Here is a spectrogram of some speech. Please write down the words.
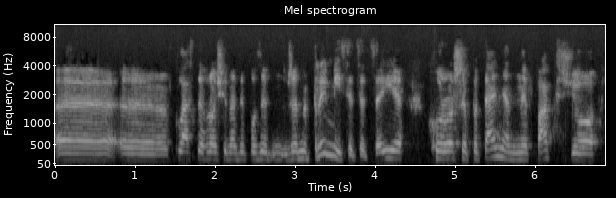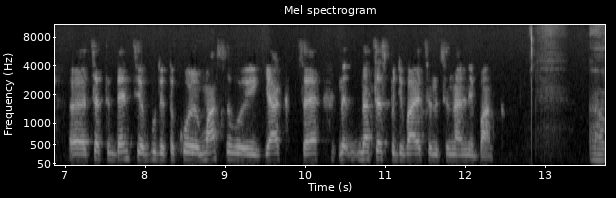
е, е, вкласти гроші на депозит вже на 3 місяці? Це є хороше питання. Не факт, що е, ця тенденція буде такою масовою, як це на це сподівається Національний банк. Е,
